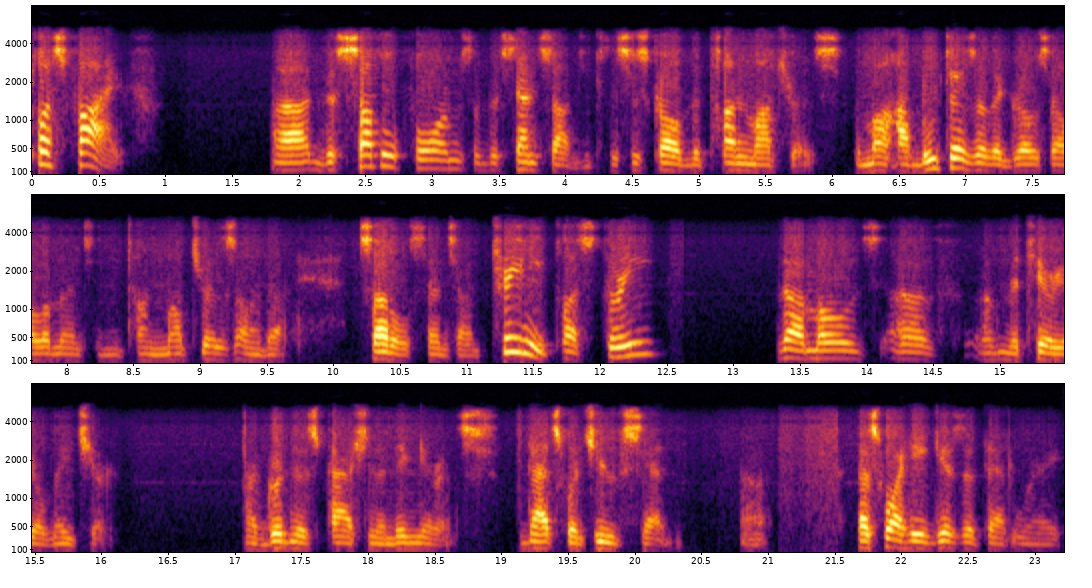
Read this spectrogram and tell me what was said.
Plus five, uh, the subtle forms of the sense objects. This is called the tanmatras. The mahabhutas are the gross elements, and the tanmatras are the subtle sense objects. Trini plus three, the modes of, of material nature. Uh, goodness, passion, and ignorance. That's what you've said. Uh, that's why he gives it that way.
